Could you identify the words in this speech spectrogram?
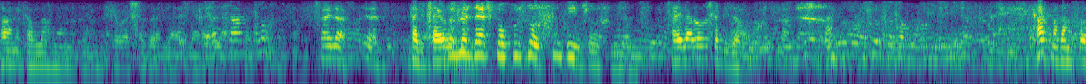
Subhanak Allah'ım. Çaylar. Evet. Tabii çay Öbür olursa, ders 9'da olsun, dinç olsun. çaylar olursa güzel olur. Ha? Kalkmadan sonra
